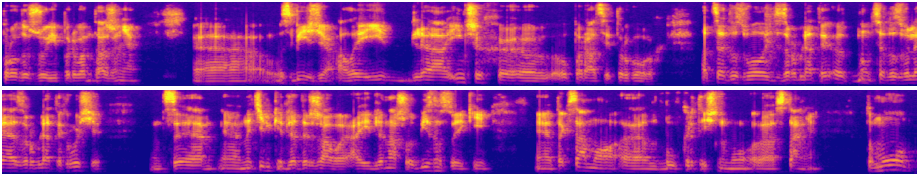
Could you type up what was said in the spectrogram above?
продажу і перевантаження збіжжя, але і для інших операцій торгових. А це дозволить заробляти. Ну це дозволяє заробляти гроші. Це не тільки для держави, а й для нашого бізнесу, який так само був в критичному стані. Тому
